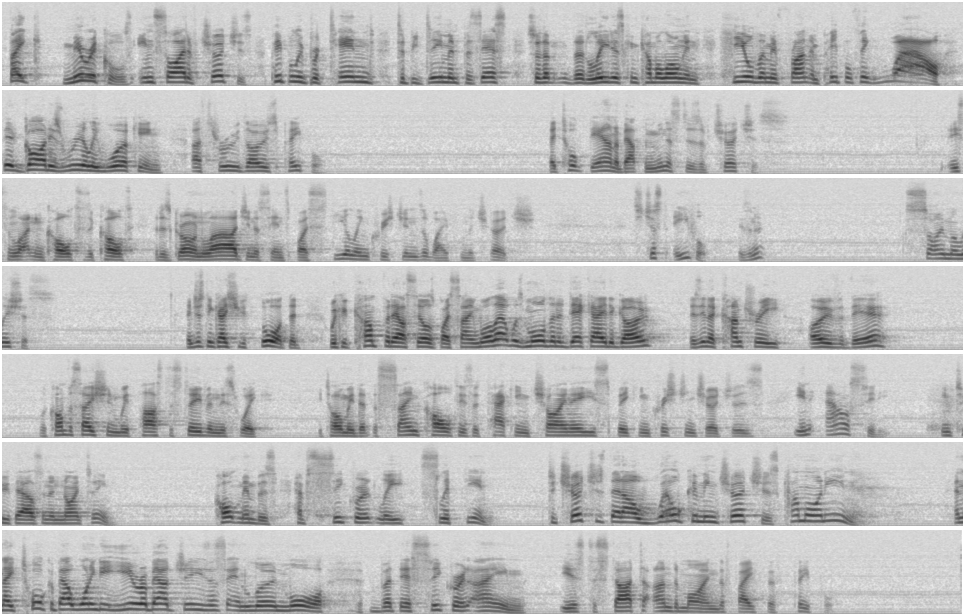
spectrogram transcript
fake miracles inside of churches. People who pretend to be demon possessed so that the leaders can come along and heal them in front, and people think, wow, that God is really working uh, through those people. They talk down about the ministers of churches. Eastern Lightning cult is a cult that has grown large, in a sense, by stealing Christians away from the church. It's just evil, isn't it? So malicious. And just in case you thought that we could comfort ourselves by saying, well, that was more than a decade ago, as in a country over there. The conversation with Pastor Stephen this week, he told me that the same cult is attacking Chinese speaking Christian churches in our city in 2019. Cult members have secretly slipped in to churches that are welcoming churches. Come on in and they talk about wanting to hear about Jesus and learn more, but their secret aim is to start to undermine the faith of people.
